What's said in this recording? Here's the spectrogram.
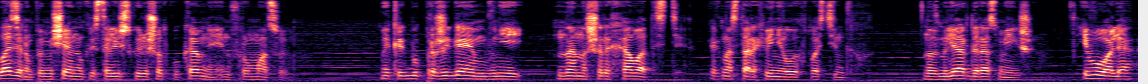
Лазером помещаем на кристаллическую решетку камня информацию. Мы как бы прожигаем в ней наношероховатости, как на старых виниловых пластинках, но в миллиарды раз меньше. И вуаля,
